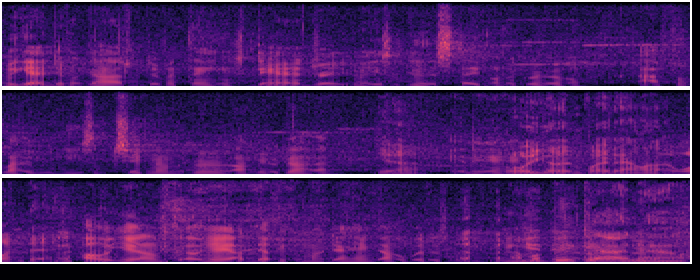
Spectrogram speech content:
We got different guys with different things. Darren Drake makes a good steak on the grill. I feel like we need some chicken on the grill. I'm your guy. Yeah. And then. Well, you got to invite Alan on one day. oh yeah. I'm, oh yeah. I'll definitely come out there and hang out with us. We, we I'm a big guy now.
